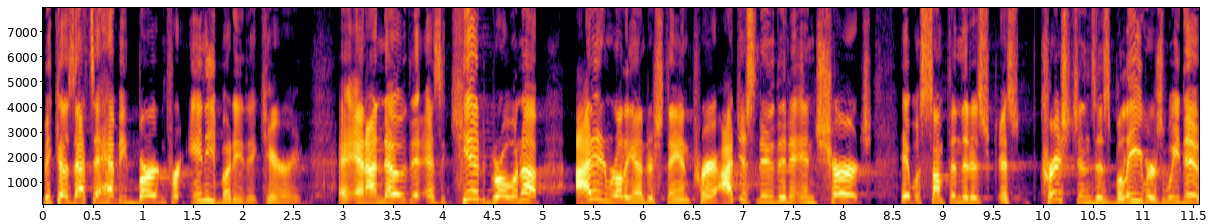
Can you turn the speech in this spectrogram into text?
because that's a heavy burden for anybody to carry. And I know that as a kid growing up, I didn't really understand prayer. I just knew that in church, it was something that as, as, Christians, as believers, we do.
